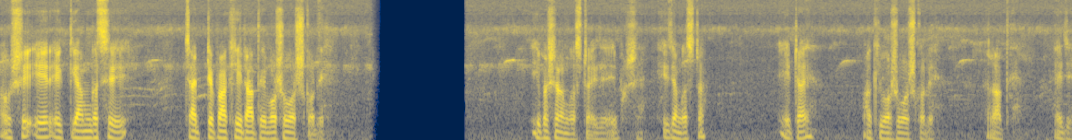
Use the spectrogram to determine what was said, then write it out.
অবশ্যই এর একটি আম গাছে চারটে পাখি রাতে বসবাস করে। এই পাশের আম গাছটা এই যে এই পাশে এই যে আম গাছটা এটায় পাখি বসবাস করে রাতে। এই যে।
